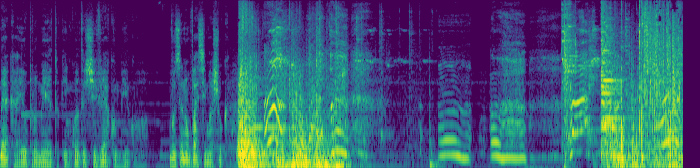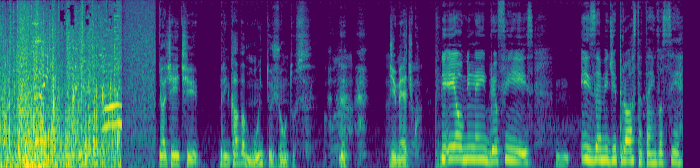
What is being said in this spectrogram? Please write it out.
Becca, eu prometo que enquanto estiver comigo, você não vai se machucar. A gente brincava muito juntos. De médico. Eu me lembro, eu fiz exame de próstata em você.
